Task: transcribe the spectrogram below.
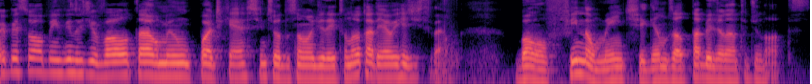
Oi, pessoal, bem-vindos de volta ao meu podcast Introdução ao Direito Notarial e Registral. Bom, finalmente chegamos ao tabelionato de notas.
